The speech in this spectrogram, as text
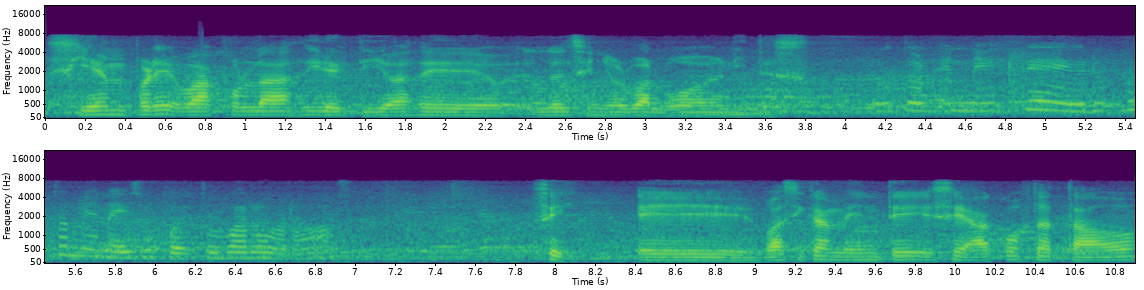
siempre bajo las directivas del señor Balboa Benítez. Doctor, ¿en este grupo también hay supuestos valorados? Sí, eh, básicamente se ha constatado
